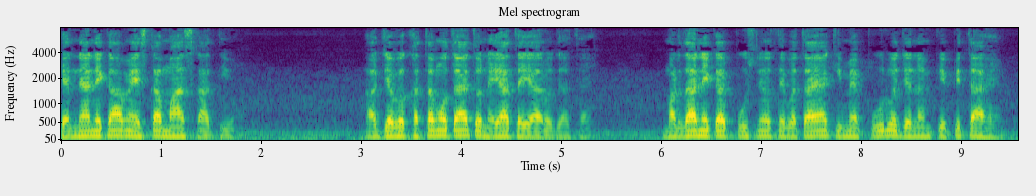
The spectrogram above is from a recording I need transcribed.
कन्या ने कहा, मैं इसका मांस खाती हूँ। और जब वह ख़त्म होता है तो नया तैयार हो जाता है। मर्दाने कर पूछने उसने बताया कि मैं पूर्व जन्म के पिता हैं।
